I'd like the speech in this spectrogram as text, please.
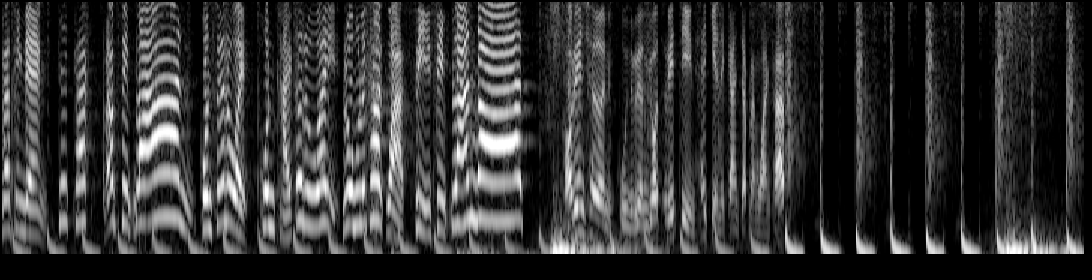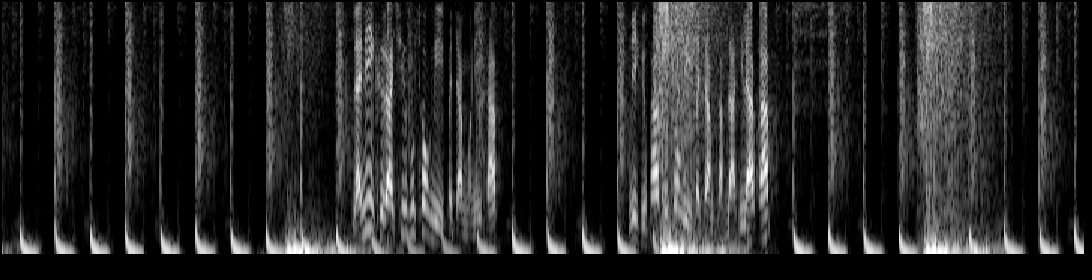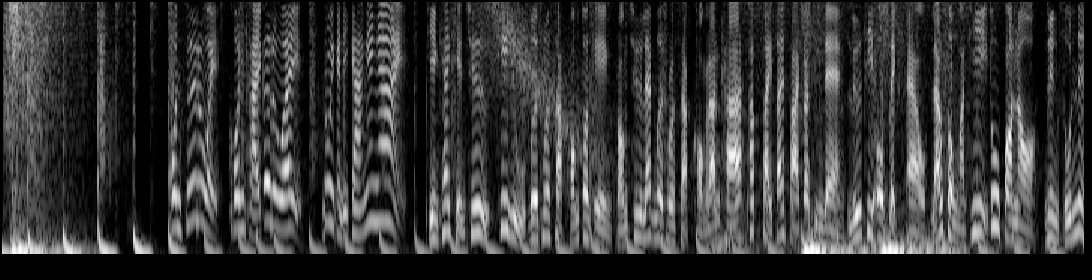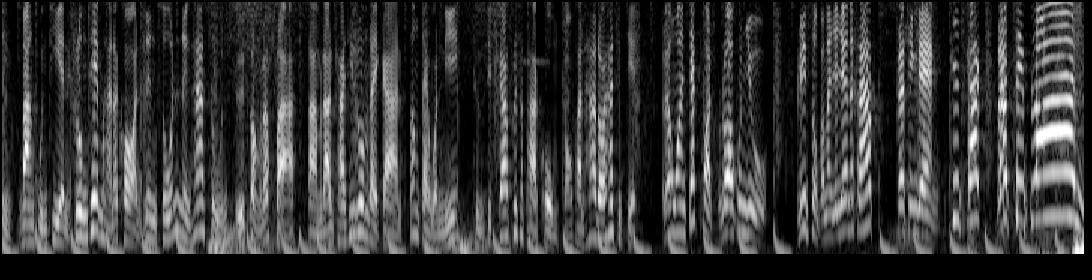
กระทิงแดงคึกคักรับ 10 ล้าน คนซื้อรวย คนขายก็รวย รวมมูลค่ากว่า 40 ล้านบาท ขอเรียนเชิญ คุณเรืองยศฤทธิ์จีนให้เกียรติในการจับรางวัลครับ และนี่คือรายชื่อผู้โชคดีประจำวันนี้ครับ นี่คือภาพผู้โชคดีประจำสัปดาห์ที่แล้วครับ คนซื้อรวย คนขายก็รวย ด้วยกติกาง่ายๆเพียงแค่เขียนชื่อที่อยู่เบอร์โทรศัพท์ของตนเอง พร้อมชื่อและเบอร์โทรศัพท์ของร้านค้า พับใส่ใต้ฝากระทิงแดง หรือที่ OPLEX L แล้วส่งมาที่ตู้ปอนอ101 บางขุนเทียน กรุงเทพมหานคร 10150 หรือกล่องรับฝาตามร้านค้าที่ร่วมรายการ ตั้งแต่วันนี้ถึง 19 พฤษภาคม 2557 รางวัลแจ็คพอตรอคุณอยู่ รีบส่งกันมาเยอะๆนะครับ กระทิงแดงคึกคักรับ 10 ล้าน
